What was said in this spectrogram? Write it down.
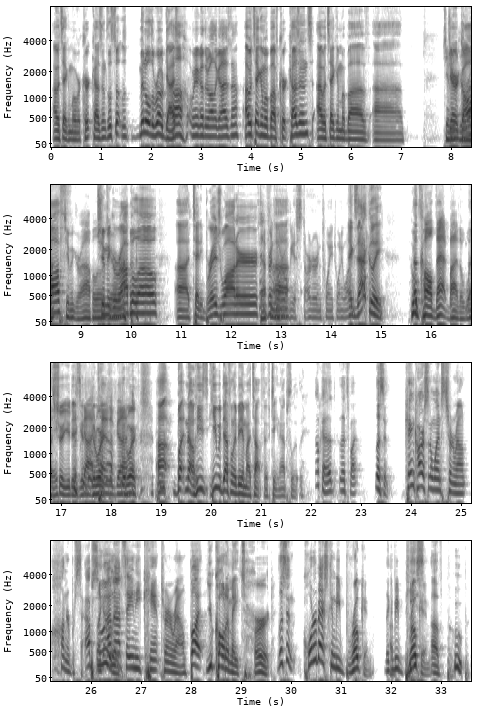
I would take him over Kirk Cousins. Let's, let's middle of the road, guys. Oh, we're going to go through all the guys now? I would take him above Kirk Cousins. I would take him above uh, Jimmy Jared Gara- Goff, Jimmy Garoppolo, Jimmy Jared- Garoppolo, uh, Teddy Bridgewater. Bridgewater Uh, will be a starter in 2021. exactly. Who called that, by the way? That's true. You did good, good work. Good work. Uh, but no, he's he would definitely be in my top fifteen. Absolutely. Okay, that- that's fine. Listen, can Carson Wentz turn around? 100%. Absolutely. Like, I'm not saying he can't turn around, but You called him a turd. listen, quarterbacks can be broken. They can be Piece broken. of poop.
